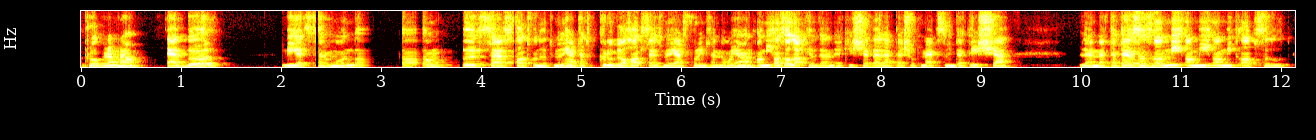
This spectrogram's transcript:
programra. Ebből, még egyszer mondom, 565 milliárd, tehát kb. 600 milliárd forint lenne olyan, ami az alapjövedelemnél kisebb ellátások megszüntetése lenne. Tehát ez az, ami, ami, amit abszolút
